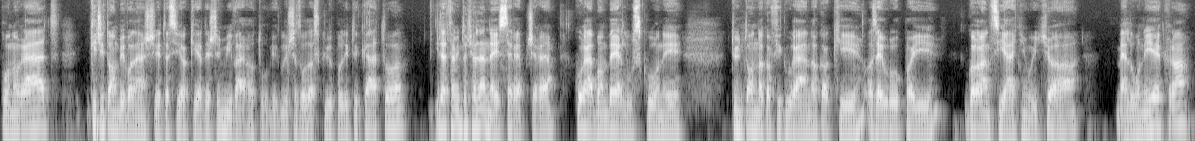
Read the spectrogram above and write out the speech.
honorált. Kicsit ambivalensé teszi a kérdést, hogy mi várható végül is az olasz külpolitikától, illetve mintha lenne egy szerepcsere. Korábban Berlusconi tűnt annak a figurának, aki az európai garanciát nyújtja Melóniékra,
